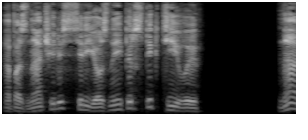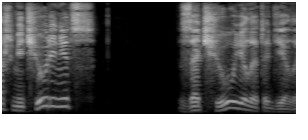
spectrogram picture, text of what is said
Обозначились серьезные перспективы. Наш мичуринец зачуял это дело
